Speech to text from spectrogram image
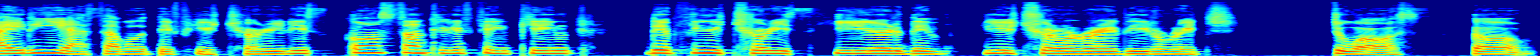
ideas about the future. It is constantly thinking the future is here, the future already reached to us. So,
